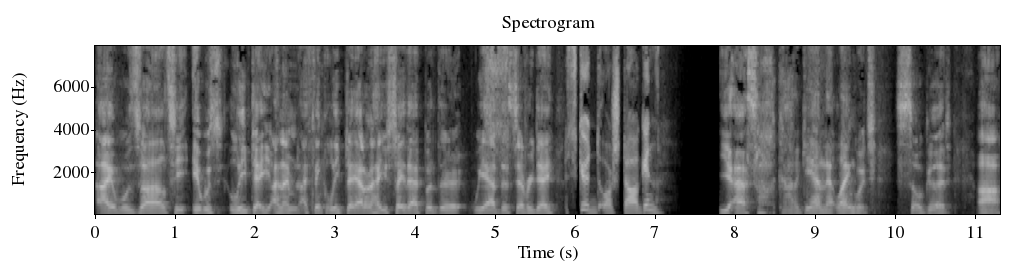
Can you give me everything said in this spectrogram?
I was, uh, let's see, it was Leap Day. And I'm, I think Leap Day, I don't know how you say that, but there, we add this every day. Skuddårsdagen. Yes. Oh, God, again, that language. So good. Uh,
